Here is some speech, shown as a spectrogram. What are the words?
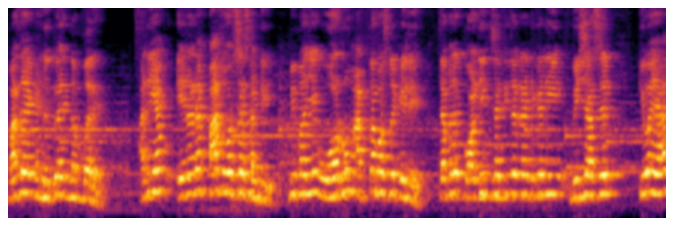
माझा एक हेल्पलाईन नंबर आहे. आणि ह्या येणाऱ्या पाच वर्षासाठी मी माझी एक वॉर रूम आत्तापासून केली त्यामध्ये कॉलिंगसाठी त्या ठिकाणी विषय असेल किंवा ह्या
